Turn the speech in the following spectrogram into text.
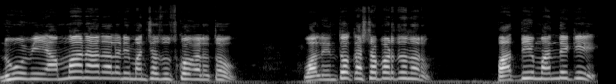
నువ్వు మీ అమ్మా నాన్నలని మంచిగా చూసుకోగలుగుతావు. వాళ్ళు ఎంతో కష్టపడుతున్నారు. పది మందికి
